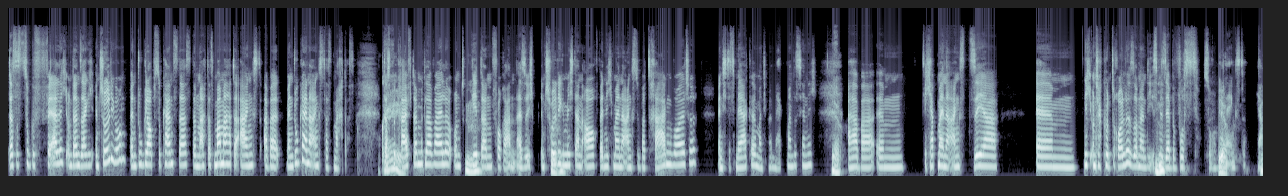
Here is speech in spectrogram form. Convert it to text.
das ist zu gefährlich und dann sage ich, Entschuldigung, wenn du glaubst, du kannst das, dann mach das. Mama hatte Angst, aber wenn du keine Angst hast, mach das. Okay. Das begreift er mittlerweile und mhm. geht dann voran. Also ich entschuldige mhm. mich dann auch, wenn ich meine Angst übertragen wollte, wenn ich das merke. Manchmal merkt man das ja nicht. Ja. Aber ähm, ich habe meine Angst sehr ähm, nicht unter Kontrolle, sondern die ist mhm. mir sehr bewusst, so meine ja. Ängste. Ja.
